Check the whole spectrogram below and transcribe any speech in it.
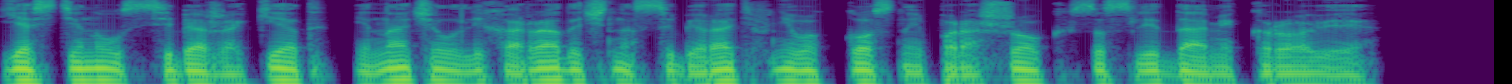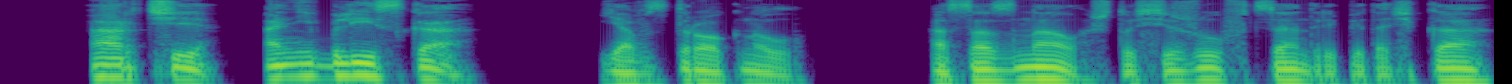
Я стянул с себя жакет и начал лихорадочно собирать в него костный порошок со следами крови. «Арчи, они близко!» Я вздрогнул. Осознал, что сижу в центре пятачка,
